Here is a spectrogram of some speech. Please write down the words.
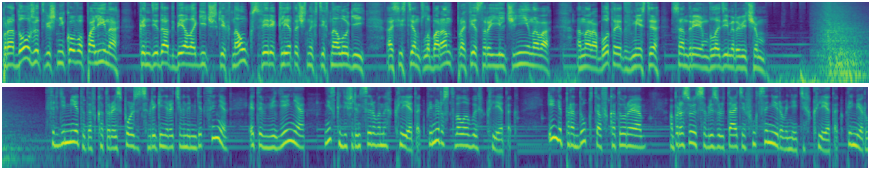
Продолжит Вишнякова Полина, кандидат биологических наук в сфере клеточных технологий, ассистент-лаборант профессора Ельчининова. Она работает вместе с Андреем Владимировичем. Среди методов, которые используются в регенеративной медицине, это введение низкодифференцированных клеток, к примеру, стволовых клеток, или продуктов, которые образуются в результате функционирования этих клеток, к примеру,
